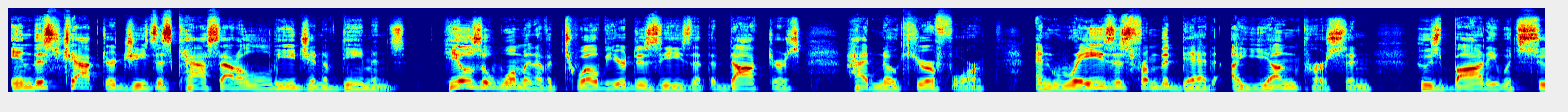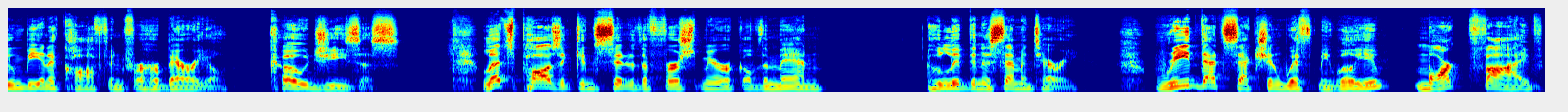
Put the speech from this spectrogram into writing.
In this chapter, Jesus casts out a legion of demons heals a woman of a 12 year disease that the doctors had no cure for, and raises from the dead a young person whose body would soon be in a coffin for her burial. Go, Jesus. Let's pause and consider the first miracle of the man who lived in a cemetery. Read that section with me, will you? Mark 5,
